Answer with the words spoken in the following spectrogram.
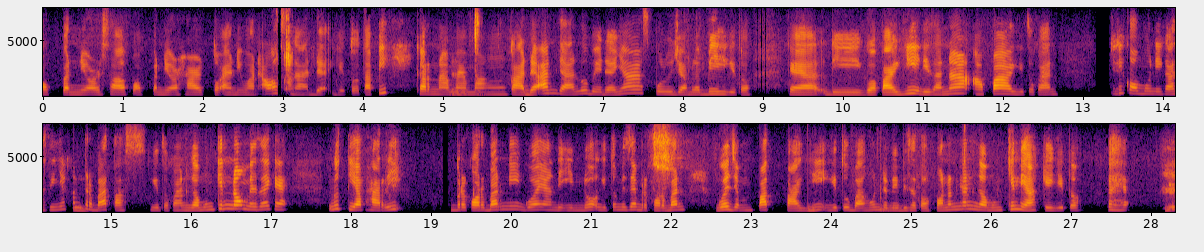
open yourself, open your heart to anyone else nggak ada gitu. Tapi karena Hmm. memang keadaan kan lu bedanya 10 jam lebih gitu. Kayak di gua pagi di sana apa gitu kan. Jadi komunikasinya kan Hmm. terbatas gitu kan. Gak mungkin dong misalnya kayak lu tiap hari berkorban nih gue yang di Indo gitu misalnya berkorban gue jam 4 pagi gitu bangun demi bisa teleponan kan nggak mungkin ya kayak gitu kayak Iya.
